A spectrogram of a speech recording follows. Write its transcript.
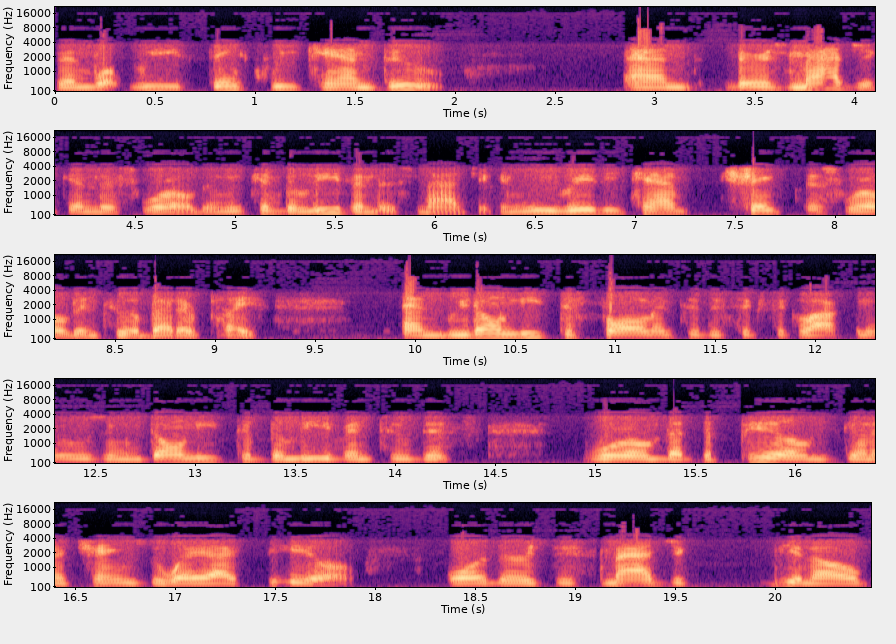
than what we think we can do. And there is magic in this world, and we can believe in this magic, and we really can shape this world into a better place. And we don't need to fall into the six o'clock news, and we don't need to believe into this world that the pill is going to change the way I feel, or there's this magic, you know,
